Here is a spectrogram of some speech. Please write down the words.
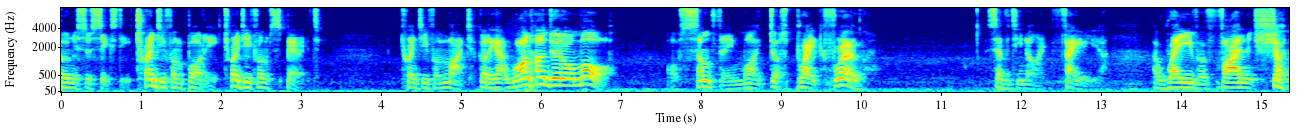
Bonus of 60. 20 from body, 20 from spirit, 20 from might. Gotta get 100 or more, or something might just break through. 79. Failure. A wave of violent shud-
